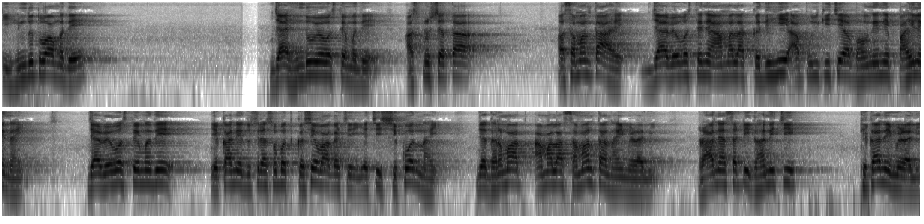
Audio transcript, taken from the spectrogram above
की हिंदुत्वामध्ये ज्या हिंदू व्यवस्थेमध्ये अस्पृश्यता असमानता आहे ज्या व्यवस्थेने आम्हाला कधीही आपुलकीच्या भावनेने पाहिले नाही ज्या व्यवस्थेमध्ये एकाने दुसऱ्यासोबत कसे वागायचे याची शिकवण नाही ज्या धर्मात आम्हाला समानता नाही मिळाली राहण्यासाठी घाणीची ठिकाणे मिळाली.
